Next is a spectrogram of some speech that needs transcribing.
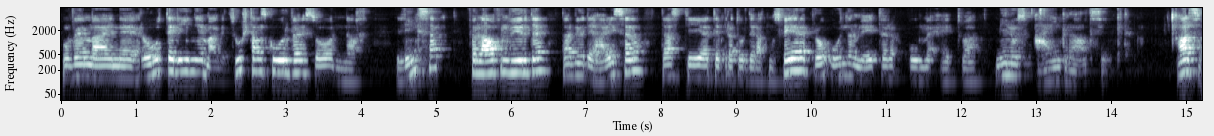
Und wenn meine rote Linie, meine Zustandskurve so nach links verlaufen würde, dann würde heißen, dass die Temperatur der Atmosphäre pro 100 Meter um etwa minus 1 Grad sinkt. Also,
